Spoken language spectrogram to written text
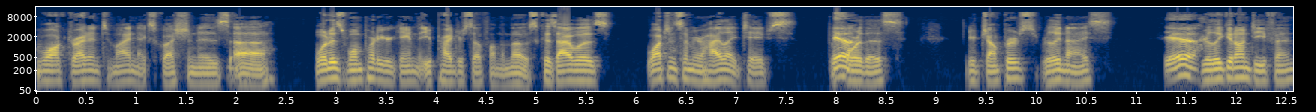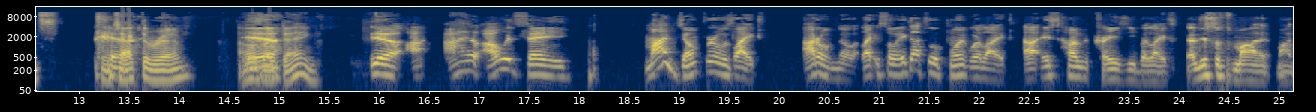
walked right into my next question is uh what is one part of your game that you pride yourself on the most? Because I was watching some of your highlight tapes before yeah. this your jumper's really nice. Yeah. Really good on defense. Can yeah. attack the rim. I was like, dang. Yeah, I, I I would say my jumper was like I don't know. Like, so it got to a point where like uh, it's kind of crazy, but like this was my my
